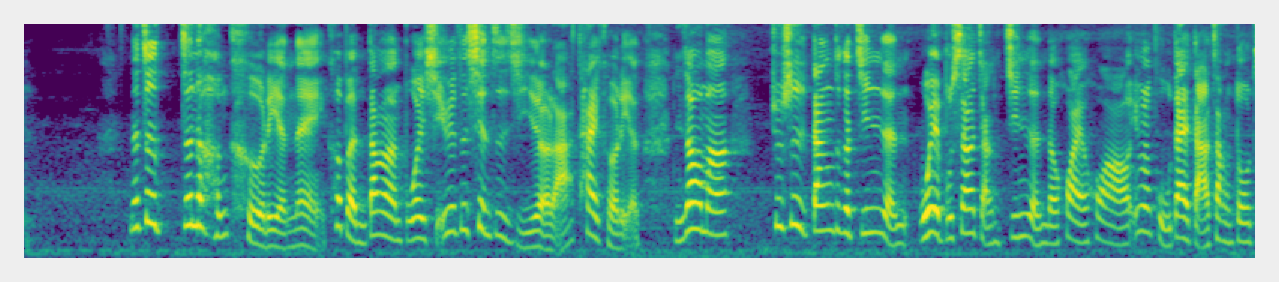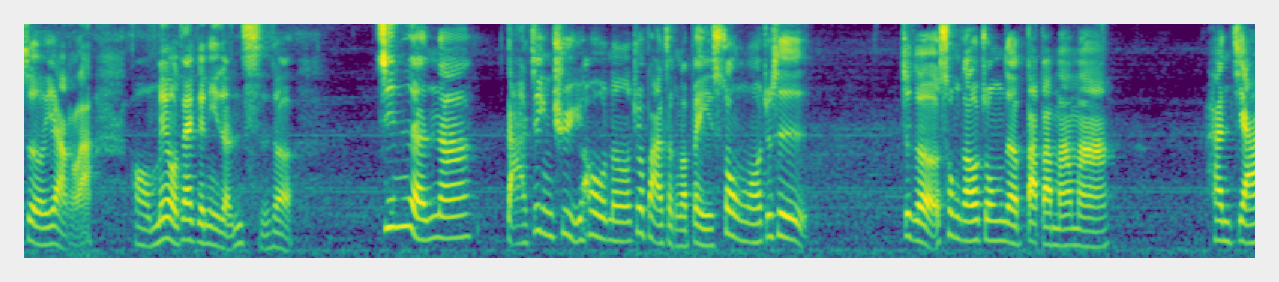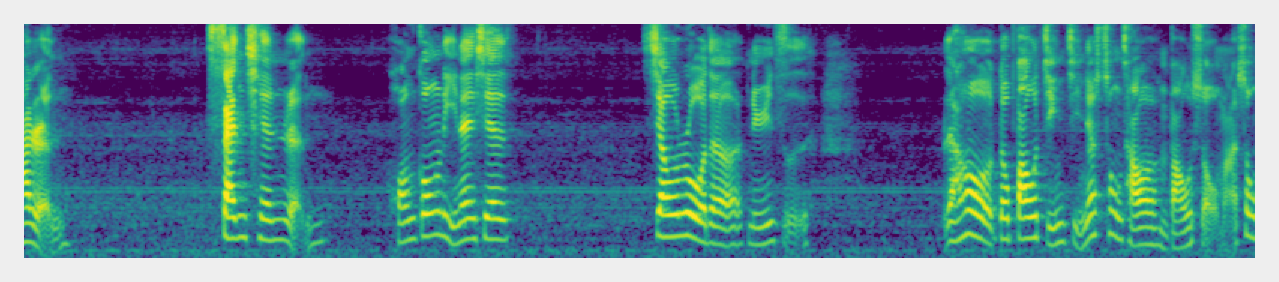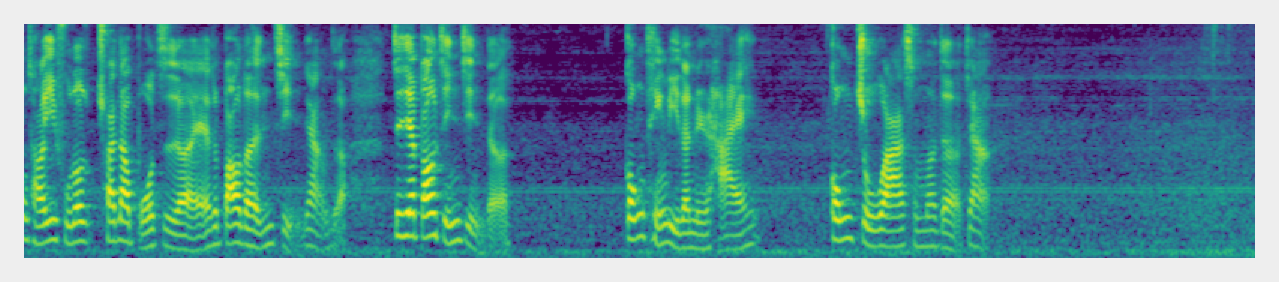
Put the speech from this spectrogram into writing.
那这真的很可怜呢。课本当然不会写，因为这限制级了啦，太可怜。你知道吗？就是当这个金人，我也不是要讲金人的坏话哦，因为古代打仗都这样啦，哦，没有再给你仁慈的。金人呢、打进去以后呢，就把整个北宋哦，就是这个宋高宗的爸爸妈妈和家人三千人。皇宫里那些娇弱的女子，然后都包紧紧。那宋朝很保守嘛，宋朝衣服都穿到脖子了，哎，就包得很紧这样子。这些包紧紧的宫廷里的女孩、公主啊什么的，这样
